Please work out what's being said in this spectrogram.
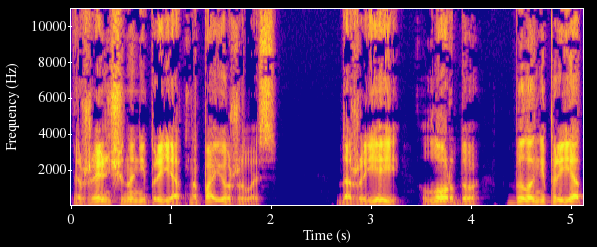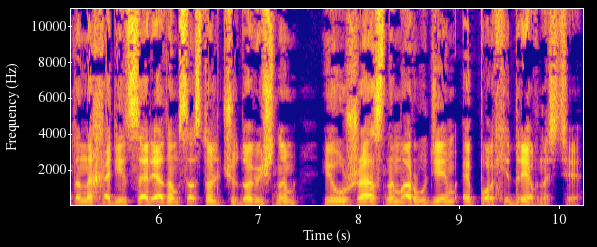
Женщина неприятно поежилась. Даже ей, лорду, было неприятно находиться рядом со столь чудовищным и ужасным орудием эпохи древности.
